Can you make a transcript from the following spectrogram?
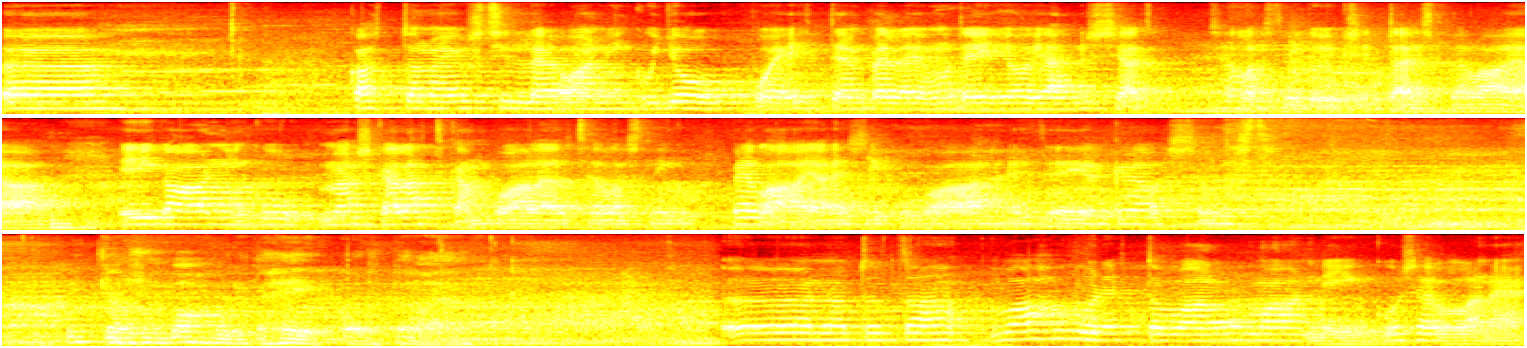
öö, kattonut just silleen vaan niinku joukkueitten pelejä, mutta ei oo jäänyt sieltä sellaista niinku yksittäistä pelaajaa. Mm. Eikä oo niinku myöskään lätkän puolelta sellaista niinku pelaaja-esikuvaa, et ei oikein oo sellaista. Mitkä on sun vahvuudet ja heikkoudet pelaajana? Öö, no tota, vahvuudet on varmaan niinku sellainen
